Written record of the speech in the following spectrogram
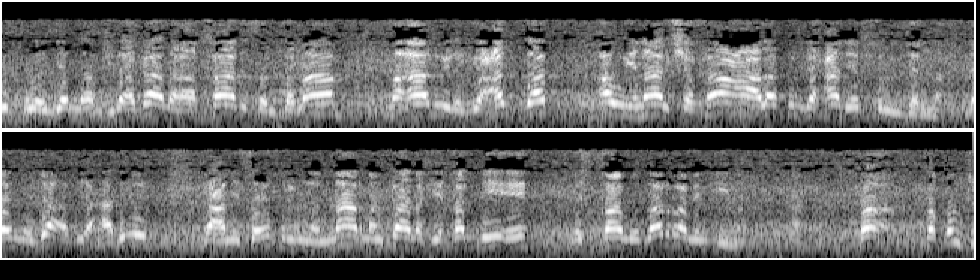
يدخل الجنة. إذا قالها خالصا تمام مآل اليه يعذب أو ينال شفاعة على كل حال يدخل الجنة. لأنه جاء في احاديث يعني سيخرج من النار من كان في قلبه إيه؟ مثقال ذرة من إيمان. فقلت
